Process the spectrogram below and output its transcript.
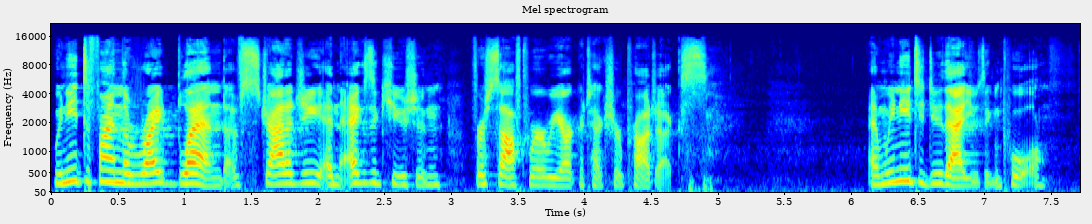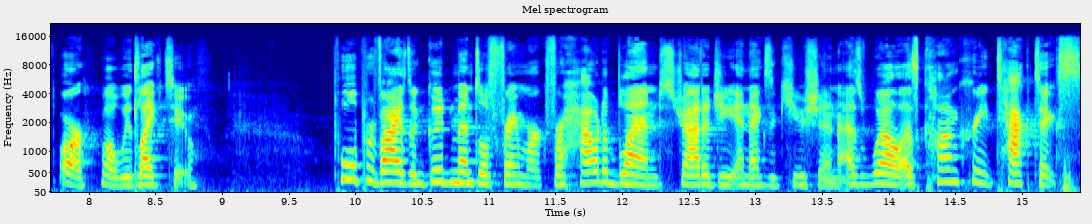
We need to find the right blend of strategy and execution for software rearchitecture projects. And we need to do that using Pool. Or, well, we'd like to. Pool provides a good mental framework for how to blend strategy and execution, as well as concrete tactics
